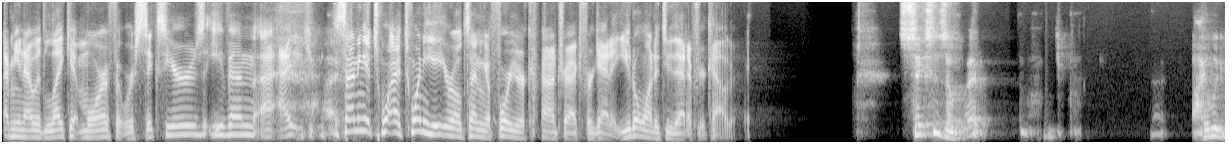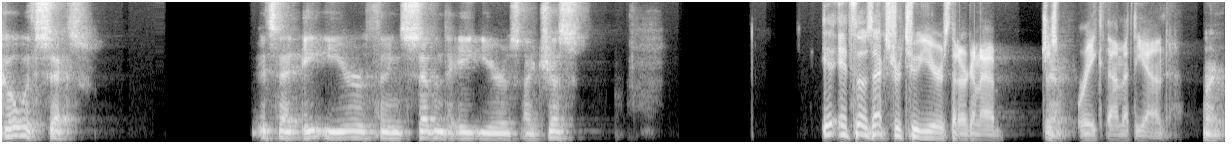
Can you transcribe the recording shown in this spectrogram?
I mean, I would like it more if it were six years. Even I, I signing a, tw- a twenty-eight-year-old signing a four-year contract. Forget it. You don't want to do that if you're Calgary. Six is a. Uh, I would go with six. It's that eight year thing, seven to eight years. I just, It, it's those extra two years that are going to just Yeah. break them at the end. right.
